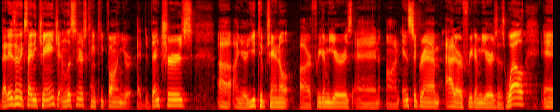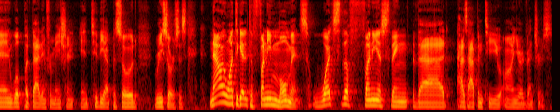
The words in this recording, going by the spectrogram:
That is an exciting change, and listeners can keep following your adventures uh, on your YouTube channel, Our Freedom Years, and on Instagram at Our Freedom Years as well. And we'll put that information into the episode resources. Now I want to get into funny moments. What's the funniest thing that has happened to you on your adventures?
